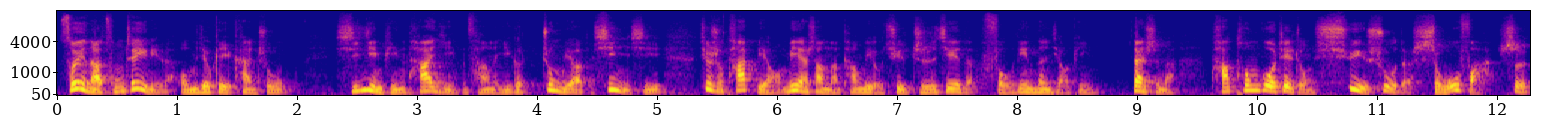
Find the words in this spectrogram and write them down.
所以呢，从这里呢，我们就可以看出。习近平他隐藏了一个重要的信息，就是他表面上呢，他没有去直接的否定邓小平，但是呢，他通过这种叙述的手法，是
